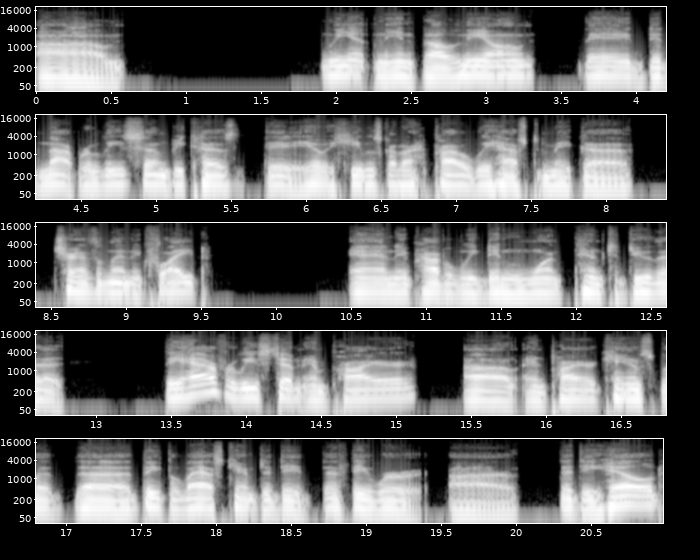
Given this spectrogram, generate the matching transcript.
um, Leon, Leon, uh, Leon they did not release him because they, he was going to probably have to make a transatlantic flight, and they probably didn't want him to do that they have released him in prior uh, in prior camps, but uh, I think the last camp that they that they were uh, that they held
